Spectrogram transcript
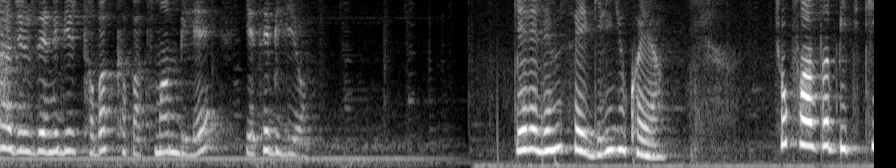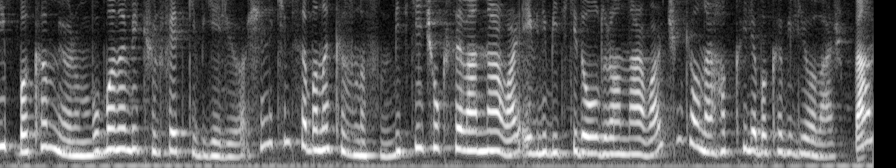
sadece üzerine bir tabak kapatmam bile yetebiliyor. Gelelim sevgili Yuka'ya. Çok fazla bitki bakamıyorum. Bu bana bir külfet gibi geliyor. Şimdi kimse bana kızmasın. Bitkiyi çok sevenler var, evini bitki dolduranlar var. Çünkü onlar hakkıyla bakabiliyorlar. Ben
